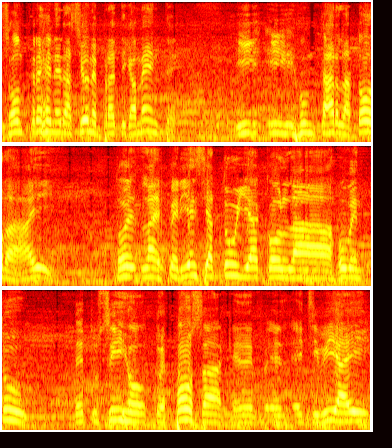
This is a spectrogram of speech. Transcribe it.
son tres generaciones prácticamente, y, y juntarla toda ahí? Entonces, la experiencia tuya con la juventud de tus hijos, tu esposa, que eh, exhibía ahí,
